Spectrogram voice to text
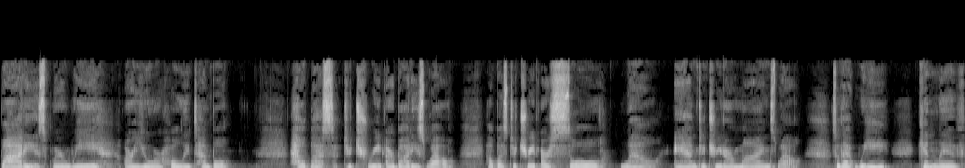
bodies, where we are your holy temple. Help us to treat our bodies well. Help us to treat our soul well and to treat our minds well so that we can live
